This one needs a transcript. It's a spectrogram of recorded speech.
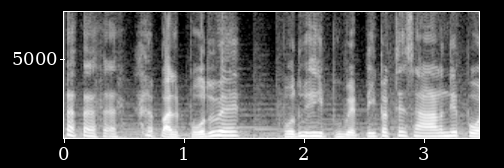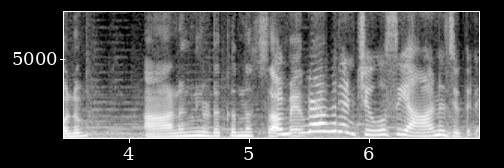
പല പൊതുവെ പൊതുവെ ഈ വെട്ടി പർച്ചേസ് ആണെങ്കിൽ പോലും ആണുങ്ങൾ എടുക്കുന്ന സമയം എല്ലാവരും ചൂസ് ചെയ്യാണ് ജുബിന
